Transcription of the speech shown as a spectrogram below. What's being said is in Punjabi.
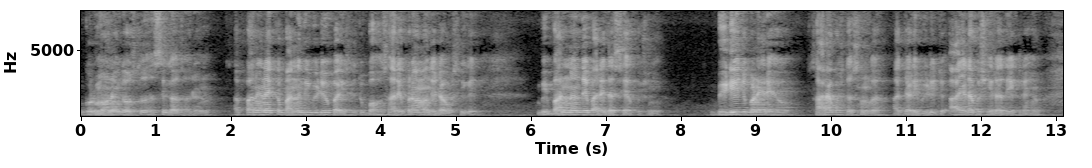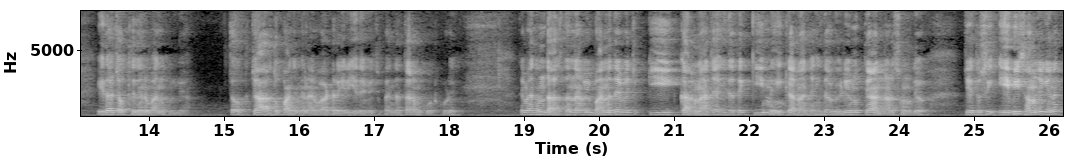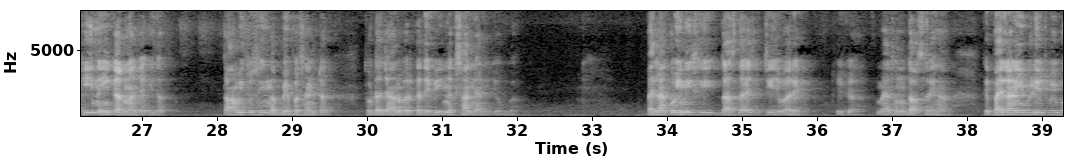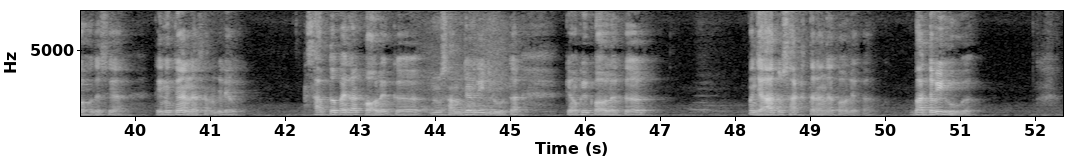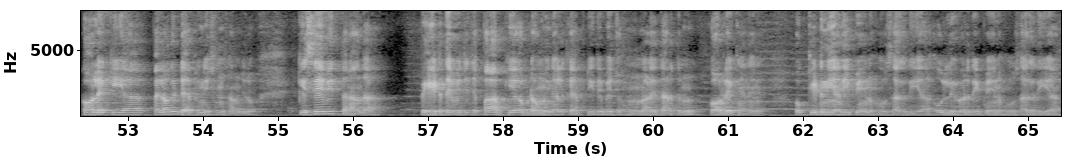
ਗੁੱਡ ਮਾਰਨਿੰਗ ਦੋਸਤੋ, ਸਤਿ ਸ਼੍ਰੀ ਅਕਾਲ ਸਾਰਿਆਂ ਨੂੰ। ਆਪਾਂ ਨੇ ਨਾ ਇੱਕ ਬੰਨ ਦੀ ਵੀਡੀਓ ਪਾਈ ਸੀ ਤੇ ਬਹੁਤ ਸਾਰੇ ਭਰਾਵਾਂ ਦੇ ਡਾਊਟ ਸੀਗੇ ਵੀ ਬੰਨ ਦੇ ਬਾਰੇ ਦੱਸਿਆ ਕੁਝ ਨਹੀਂ। ਵੀਡੀਓ 'ਚ ਬਣੇ ਰਹੋ, ਸਾਰਾ ਕੁਝ ਦੱਸੂਗਾ। ਅੱਜ ਵਾਲੀ ਵੀਡੀਓ 'ਚ ਆ ਜਿਹੜਾ ਬਸ਼ੀਰਾ ਦੇਖ ਰਹੇ ਹੋ, ਇਹਦਾ ਚੌਥੇ ਦਿਨ ਬੰਨ ਖੁੱਲਿਆ ਚੌਥ 4 ਤੋਂ 5 ਦਿਨਾਂ ਬਾਰਡਰ ਏਰੀਆ ਦੇ ਵਿੱਚ ਪੈਂਦਾ ਧਰਮਕੋਟ ਕੋਲੇ। ਤੇ ਮੈਂ ਤੁਹਾਨੂੰ ਦੱਸ ਦਿੰਦਾ ਵੀ ਬੰਨ ਦੇ ਵਿੱਚ ਕੀ ਕਰਨਾ ਚਾਹੀਦਾ ਤੇ ਕੀ ਨਹੀਂ ਕਰਨਾ ਚਾਹੀਦਾ ਵੀਡੀਓ ਨੂੰ ਧਿਆਨ ਨਾਲ ਸੁਣ ਲਿਓ। ਜੇ ਤੁਸੀਂ ਇਹ ਵੀ ਸਮਝ ਗਏ ਨਾ ਕੀ ਨਹੀਂ ਕਰਨਾ ਚਾਹੀਦਾ, ਤਾਂ ਵੀ ਤੁਸੀਂ 90% ਤੁਹਾਡਾ ਜਾਨਵਰ ਕਦੇ ਵੀ ਨੁਕਸਾਨਿਆ ਨਹੀਂ ਜਾਊਗਾ। ਪਹਿਲਾਂ ਕੋਈ ਨਹੀਂ ਸੀ ਦੱਸਦਾ ਇਸ ਚੀਜ਼ ਬਾਰੇ, ਠੀਕ ਆ? ਮੈਂ ਤੁਹਾਨੂੰ ਦੱਸ ਰਿਹਾ ਤੇ ਪਹਿਲਾਂ ਨਹੀਂ ਵੀਡੀਓ 'ਚ ਵੀ ਬਹੁਤ ਦੱਸਿਆ, ਤੇ ਇਹਨੂੰ ਧਿਆਨ ਨਾਲ ਸਮਝ ਲਿਓ। ਸਭ ਤੋਂ ਪਹਿਲਾਂ ਕੌਲਿਕ ਨੂੰ ਸਮਝਣ ਦੀ ਜ਼ਰੂਰਤ ਆ, ਕਿਉਂਕਿ ਕੌਲਿਕ 50 ਤੋਂ 60 ਤਰ੍ਹਾਂ ਦਾ ਕੌਲਿਕ ਆ, ਵੱਧ ਵੀ ਹੋਊਗਾ। ਕੌਲਿਕ ਕੀ ਆ? ਪਹਿਲਾਂ ਉਹਦੀ ਡੈਫੀਨੇਸ਼ਨ ਸਮਝ ਲਓ। ਕਿਸੇ ਵੀ ਤਰ੍ਹਾਂ ਦਾ ਪੇਟ ਦੇ ਵਿੱਚ ਜੇ ਭਾਵ ਕੀ ਆ ਐਬਡੋਮੀਨਲ ਕੈਵਿਟੀ ਦੇ ਵਿੱਚ ਹੋਣ ਵਾਲੇ ਦਰਦ ਨੂੰ ਕੌਲਿਕ ਕਹਿੰਦੇ ਨੇ। ਉਹ ਕਿਡਨੀਆਂ ਦੀ ਪੇਨ ਹੋ ਸਕਦੀ ਆ, ਉਹ ਲਿਵਰ ਦੀ ਪੇਨ ਹੋ ਸਕਦੀ ਆ,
